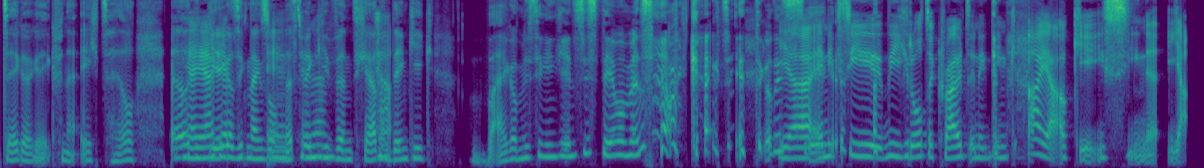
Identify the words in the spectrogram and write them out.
terror, hè. ik vind dat echt hel. Elke Ja, ja, keer als ik naar zo'n netwerkevent ga, dan denk ik, waarom is er geen systeem om mensen aan elkaar te introduceren? Ja, en ik zie die grote crowd en ik denk, ah ja, oké, eens zien. Ja,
